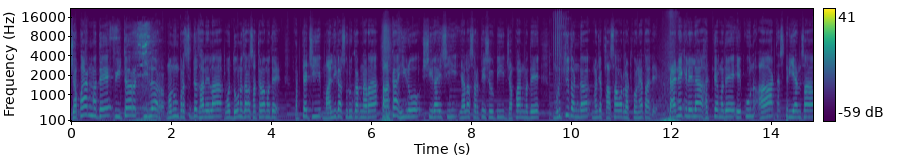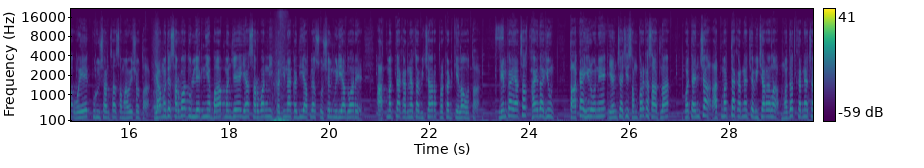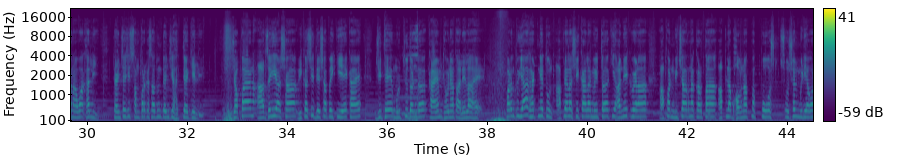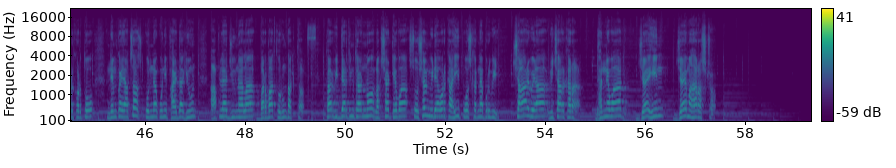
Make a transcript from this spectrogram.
जपानमध्ये Peter killer म्हणून प्रसिद्ध झालेला व दोन हजार सतरा मध्ये हत्याची मालिका सुरू करणारा ताका हिरो शिरायशी याला सरतेशेवटी जपानमध्ये मृत्यूदंड म्हणजे फासावर लटकवण्यात आले. त्याने केलेल्या हत्येमध्ये एकूण आठ स्त्रियांचा व एक पुरुषांचा समावेश होता. यामध्ये सर्वात उल्लेखनीय बाब म्हणजे या सर्वांनी कधी ना कधी आपल्या सोशल मीडियाद्वारे आत्महत्या करण्याचा विचार प्रकट केला होता. नेमका याचाच फायदा घेऊन ताका हिरोने यांच्याशी संपर्क साधला व त्यांच्या आत्महत्या करण्याच्या विचाराला मदत करण्याच्या नावाखाली त्यांच्याशी संपर्क साधून त्यांची हत्या केली. जपान आजही अशा विकसित देशापैकी एक आहे जिथे मृत्यूदंड कायम ठेवण्यात आलेला आहे. परंतु या घटनेतून आपल्याला शिकायला मिळतं की अनेक वेळा आपण विचार न करता आपल्या भावनात्मक पोस्ट सोशल मीडियावर करतो. नेमका याचाच कोणी ना कोणी फायदा घेऊन आपल्या जीवनाला बर्बाद करून टाकतं. तर विद्यार्थी मित्रांनो लक्षात ठेवा सोशल मीडियावर काही पोस्ट करण्यापूर्वी चार वेळा विचार करा. धन्यवाद. जय हिंद. जय महाराष्ट्र.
